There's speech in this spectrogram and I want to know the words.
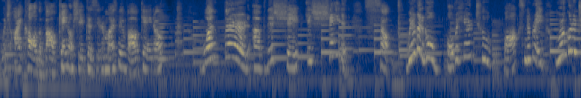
which I call the volcano shape because it reminds me of volcano. One third of this shape is shaded. So we're going to go over here to box number eight. We're going to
